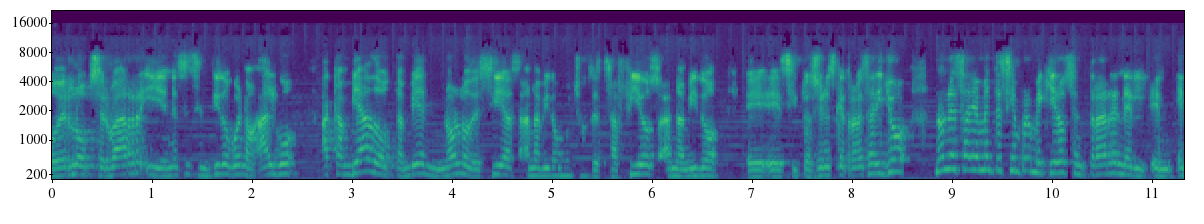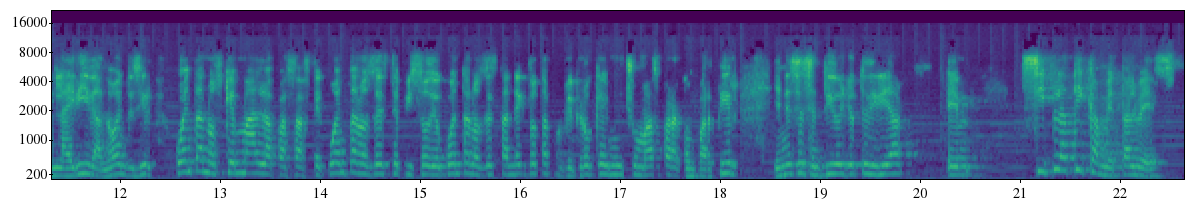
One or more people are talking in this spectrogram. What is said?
poderlo observar y en ese sentido, bueno, algo, ha cambiado también, ¿no? Lo decías, han habido muchos desafíos, han habido eh, eh, situaciones que atravesar y yo no necesariamente siempre me quiero centrar en, el, en, la herida, ¿no? En decir, cuéntanos qué mal la pasaste, cuéntanos de este episodio, cuéntanos de esta anécdota, porque creo que hay mucho más para compartir. Y en ese sentido yo te diría, eh, sí platícame tal vez.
